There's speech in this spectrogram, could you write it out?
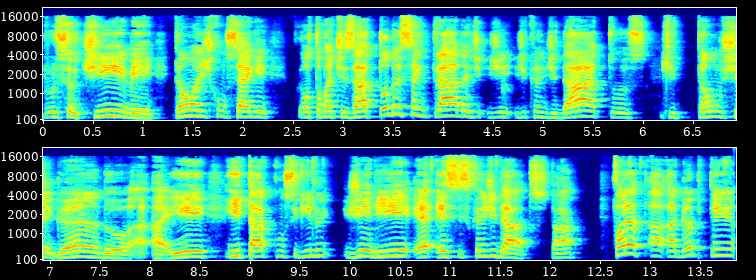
para o seu time. Então a gente consegue automatizar toda essa entrada de, de, de candidatos que estão chegando aí e tá conseguindo gerir é, esses candidatos, tá? Fora a, a tem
